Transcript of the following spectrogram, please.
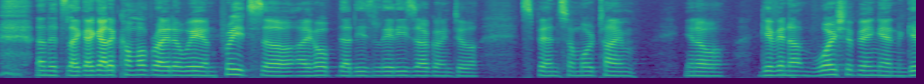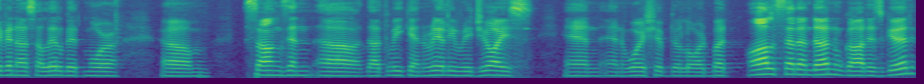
and it's like I got to come up right away and preach. So I hope that these ladies are going to spend some more time, you know, giving up worshiping and giving us a little bit more um, songs and uh, that we can really rejoice and, and worship the Lord. But all said and done, God is good.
